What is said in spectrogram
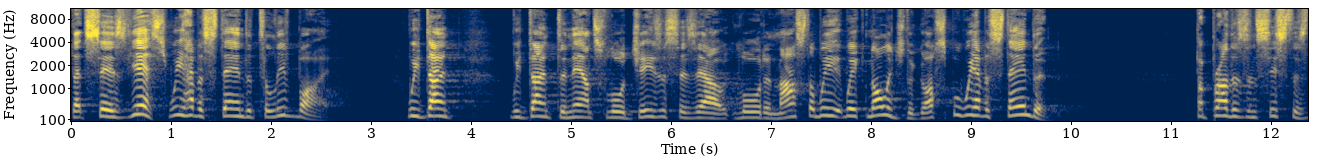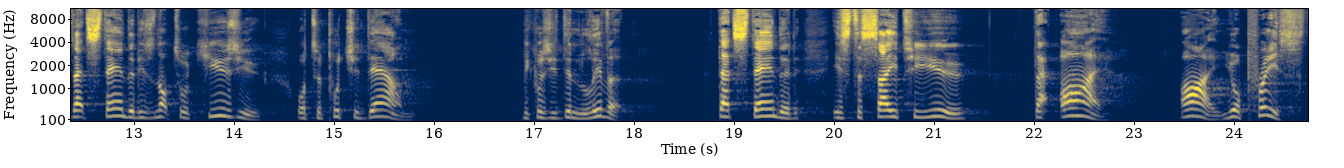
that says, yes, we have a standard to live by. We don't, we don't denounce Lord Jesus as our Lord and Master. We, we acknowledge the gospel. We have a standard. But, brothers and sisters, that standard is not to accuse you or to put you down because you didn't live it. That standard is to say to you that I, I, your priest,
